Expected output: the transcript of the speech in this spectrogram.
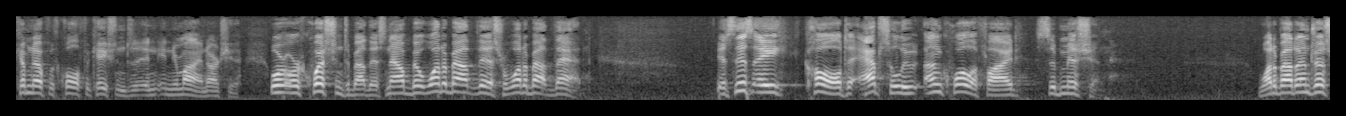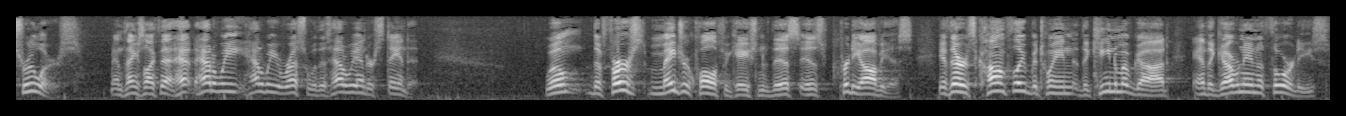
coming up with qualifications in, in your mind, aren't you? Or, or questions about this. Now, but what about this or what about that? Is this a call to absolute unqualified submission? What about unjust rulers and things like that? How, how, do we, how do we wrestle with this? How do we understand it? Well, the first major qualification of this is pretty obvious. If there is conflict between the kingdom of God and the governing authorities,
